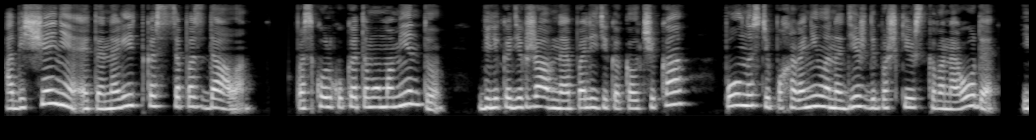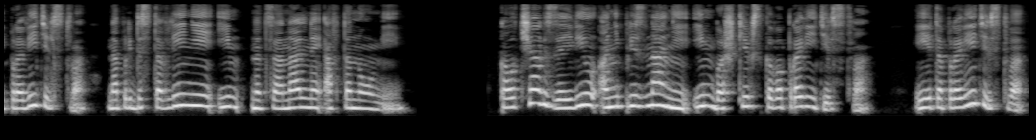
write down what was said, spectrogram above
Обещание это на редкость запоздало, поскольку к этому моменту великодержавная политика Колчака полностью похоронила надежды башкирского народа и правительства на предоставление им национальной автономии. Колчак заявил о непризнании им башкирского правительства, и это правительство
